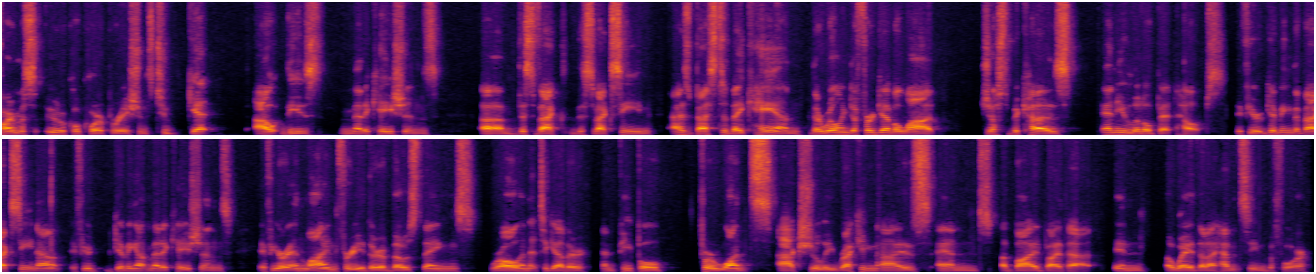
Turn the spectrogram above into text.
pharmaceutical corporations to get out these medications, um, this, vac- this vaccine, as best as they can. They're willing to forgive a lot just because any little bit helps. If you're giving the vaccine out, if you're giving out medications, if you're in line for either of those things, we're all in it together. And people for once actually recognize and abide by that in a way that I haven't seen before.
